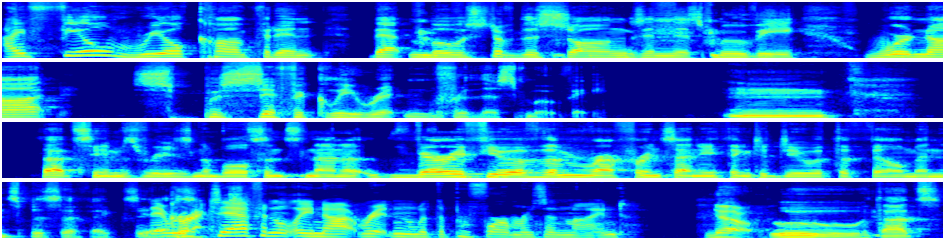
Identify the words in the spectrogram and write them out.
I feel real confident that most of the songs in this movie were not specifically written for this movie. Mm, that seems reasonable since none of very few of them reference anything to do with the film in specifics. They Yeah. were Correct. definitely not written with the performers in mind. No. Ooh, that's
